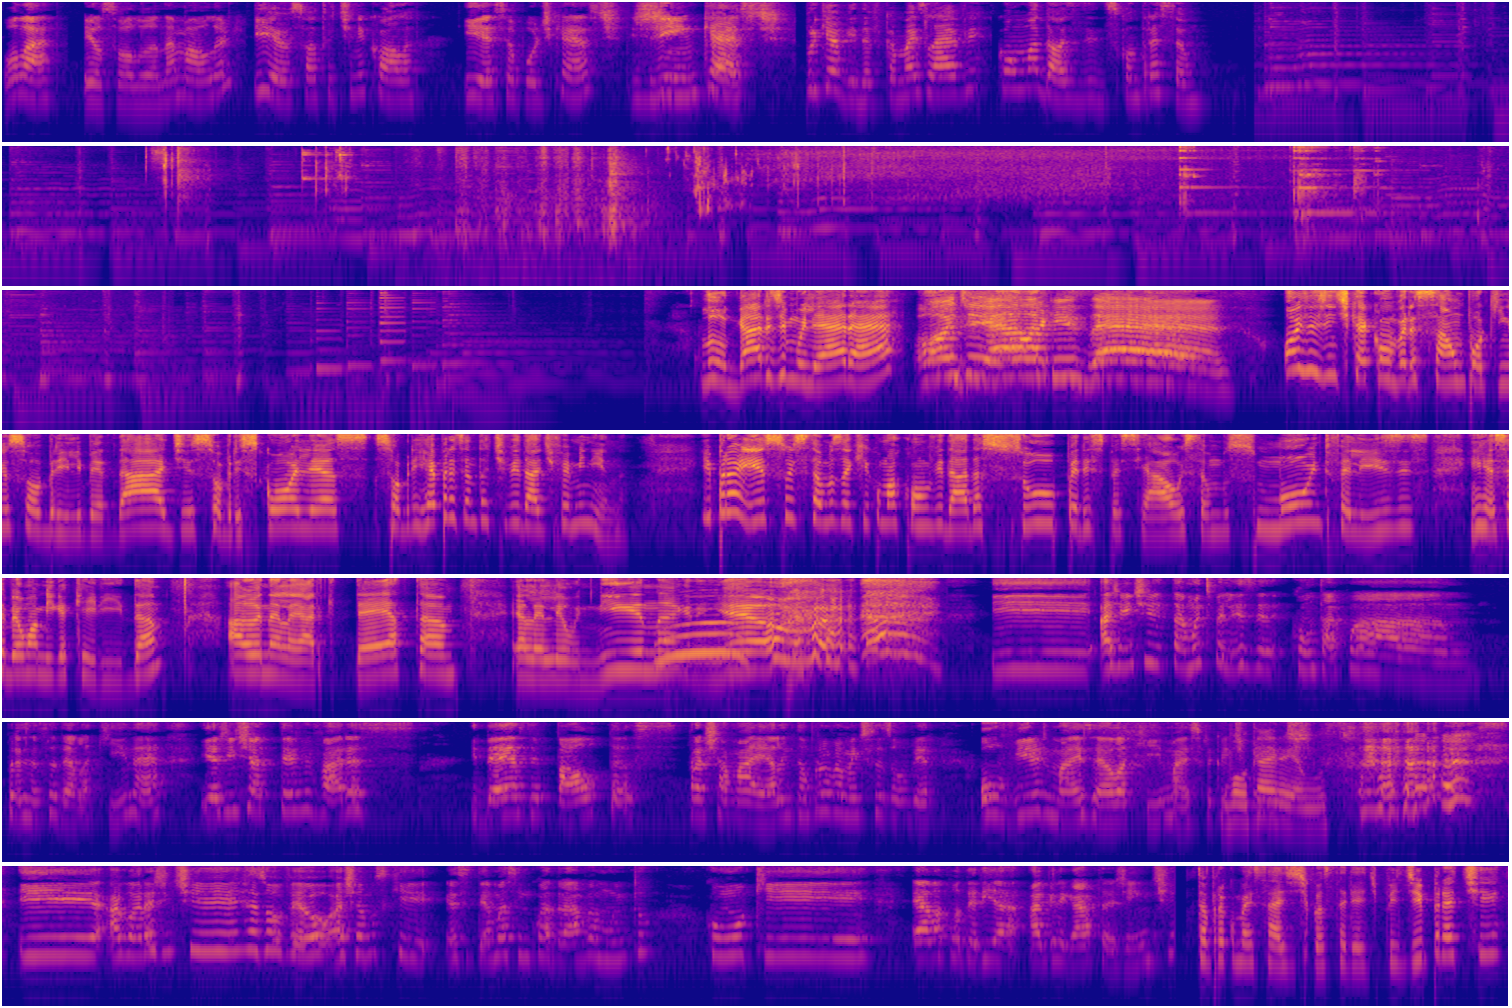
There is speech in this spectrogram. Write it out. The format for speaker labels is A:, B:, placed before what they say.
A: Olá, eu sou a Luana Mauler
B: E eu sou a Tuti Nicola.
A: e esse é o podcast
B: Gincast. Porque a vida fica mais leve com uma dose de descontração. Lugar de mulher é
C: Onde ela quiser!
B: Hoje a gente quer conversar um pouquinho sobre liberdade, sobre escolhas, sobre representatividade feminina. E para isso estamos aqui com uma convidada super especial. Estamos muito felizes em receber uma amiga querida. A Ana ela é arquiteta, ela é leonina, nem eu.
A: E a gente tá muito feliz de contar com a presença dela aqui, né? E a gente já teve várias ideias de pautas pra chamar ela, então provavelmente vocês vão ver ouvir mais ela aqui mais frequentemente.
C: Voltaremos.
A: E agora a gente resolveu, achamos que esse tema se enquadrava muito com o que ela poderia agregar pra gente.
B: Então, para começar, a gente gostaria de pedir para ti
